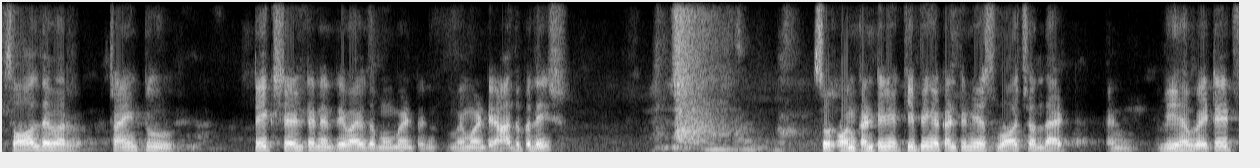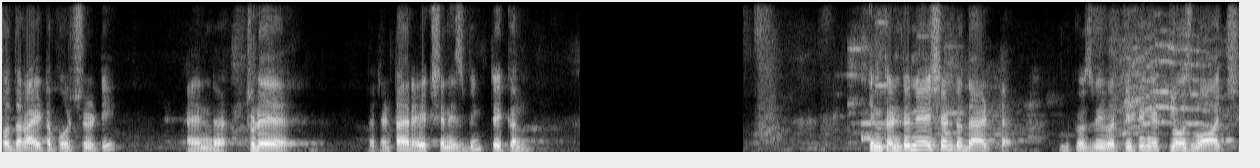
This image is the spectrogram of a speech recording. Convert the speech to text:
So all they were trying to take shelter and revive the movement in, movement in Andhra Pradesh. So on continue, keeping a continuous watch on that and we have waited for the right opportunity and uh, today that entire action is being taken. In continuation to that, because we were keeping a close watch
